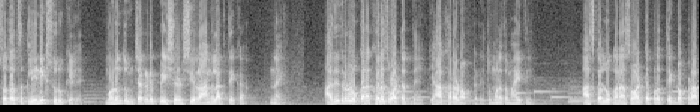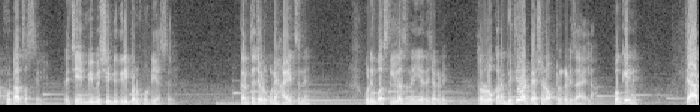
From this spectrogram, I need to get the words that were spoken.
स्वतःचं क्लिनिक सुरू केलंय. म्हणून तुमच्याकडे पेशंटची रांग लागते का? नाही. आधी तर लोकांना खरंच वाटत नाही की हा खरा डॉक्टर आहे. तुम्हाला तर माहिती आहे. आजकाल लोकांना असं वाटतं प्रत्येक डॉक्टर हा खोटाच असेल. त्याची एम बी एमबीबीएसची डिग्री पण खोटी असेल. कारण त्याच्याकडे कोणी आहेच नाही. कोणी बसलेलंच नाही आहे त्याच्याकडे. तर लोकांना भीती वाटते अशा डॉक्टरकडे जायला. हो की नाही? त्यात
